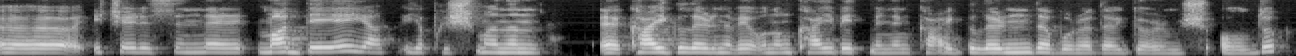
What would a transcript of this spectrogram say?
e, içerisinde maddeye ya- yapışmanın e, kaygılarını ve onun kaybetmenin kaygılarını da burada görmüş olduk.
